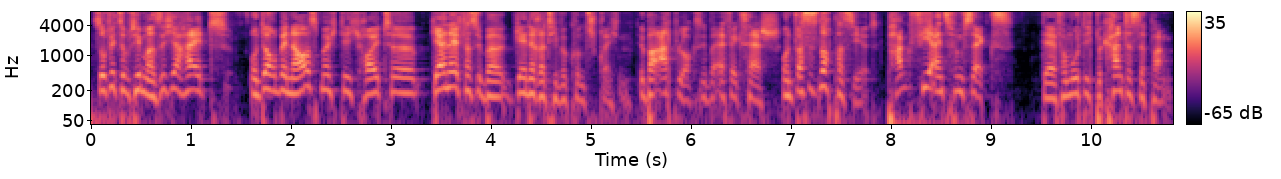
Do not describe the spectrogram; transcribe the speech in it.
So viel zum Thema Sicherheit. Und darüber hinaus möchte ich heute gerne etwas über generative Kunst sprechen. Über Artblocks, über FX Hash. Und was ist noch passiert? Punk 4156 der vermutlich bekannteste Punk,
